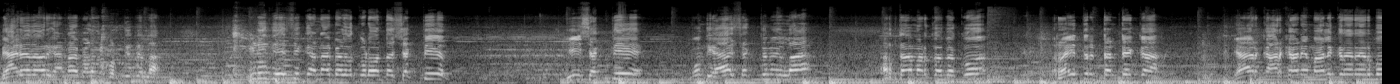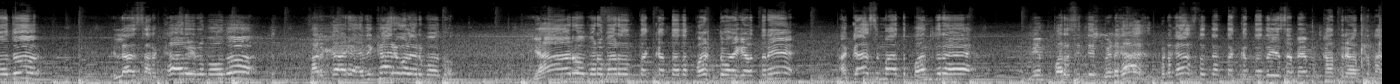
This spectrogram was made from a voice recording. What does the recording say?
ಬೇರೆದವ್ರಿಗೆ ಅನ್ನ ಬೆಳೆದು ಕೊಡ್ತಿದ್ದಿಲ್ಲ. ಇಡೀ ದೇಶಕ್ಕೆ ಅನ್ನ ಬೆಳೆದು ಕೊಡುವಂಥ ಶಕ್ತಿ ಈ ಶಕ್ತಿ ಮುಂದೆ ಯಾವ ಶಕ್ತಿನೂ ಇಲ್ಲ. ಅರ್ಥ ಮಾಡ್ಕೋಬೇಕು. ರೈತರ ತಂಟೆಕ್ಕ ಯಾರು ಕಾರ್ಖಾನೆ ಮಾಲೀಕರ ಇರ್ಬೋದು, ಇಲ್ಲ ಸರ್ಕಾರ ಇರ್ಬೋದು, ಸರ್ಕಾರಿ ಅಧಿಕಾರಿಗಳು ಇರ್ಬೋದು. ಯಾರೂ ಬರಬಾರ್ದಂತಕ್ಕಂಥದ್ದು ಸ್ಪಷ್ಟವಾಗಿ ಹೇಳ್ತಾರೆ ಅಕಸ್ಮಾತ್ ಬಂದ್ರೆ ನಿಮ್ಮ ಪರಿಸ್ಥಿತಿ ಬಿಡಗಾ ಬಿಡಗಾಸ್ತದೆ ಅಂತಕ್ಕಂಥದ್ದು ಈ ಸಭೆ ಮುಖಾಂತರ ಹೇಳ್ತಾನೆ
